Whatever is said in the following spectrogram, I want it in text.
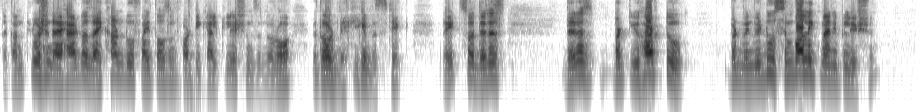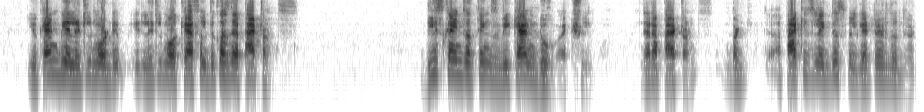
The conclusion I had was I can't do 5040 calculations in a row without making a mistake right? So there is there is but you have to but when we do symbolic manipulation you can be a little more little more careful because they are patterns. These kinds of things we can do actually. There are patterns but a package like this will get rid of the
